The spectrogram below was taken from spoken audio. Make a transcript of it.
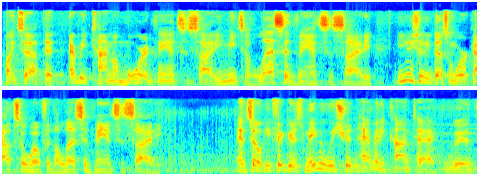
points out that every time a more advanced society meets a less advanced society, it usually doesn't work out so well for the less advanced society. And so he figures maybe we shouldn't have any contact with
